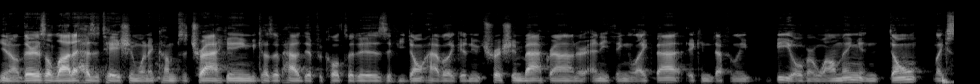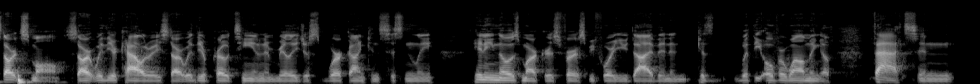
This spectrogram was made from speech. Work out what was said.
you know there's a lot of hesitation when it comes to tracking because of how difficult it is. If you don't have like a nutrition background or anything like that it can definitely be overwhelming. And don't like start small. Start with your calories start with your protein and really just work on consistently hitting those markers first before you dive in and because with the overwhelming of fats and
